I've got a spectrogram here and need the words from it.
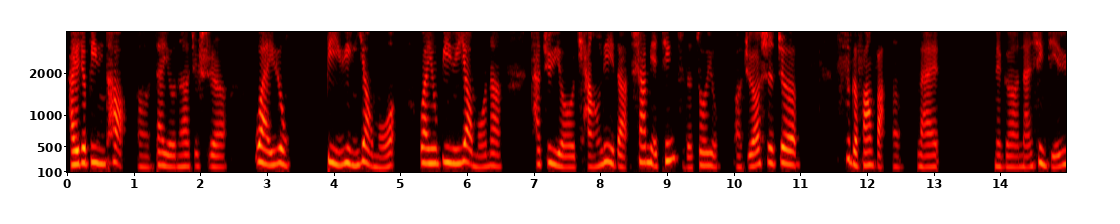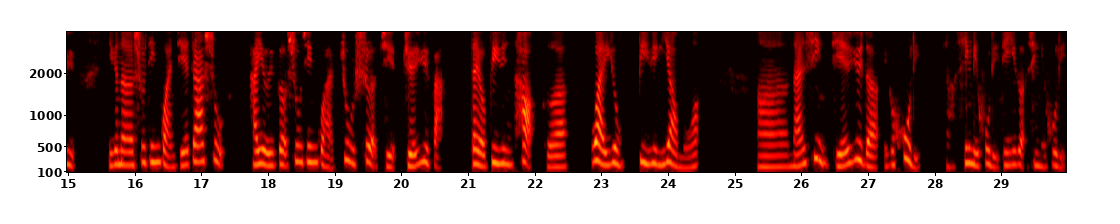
还有就避孕套，嗯，再有呢就是外用避孕药膜。外用避孕药膜呢，它具有强力的杀灭精子的作用啊，主要是这。四个方法，嗯，来那个男性节育，一个呢输精管结扎术，还有一个输精管注射绝绝育法，再有避孕套和外用避孕药膜。呃，男性节育的一个护理啊，心理护理，第一个心理护理，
